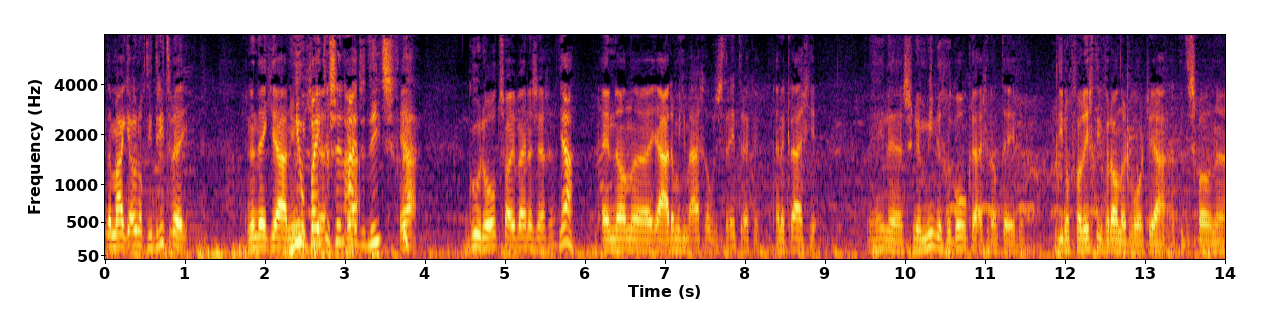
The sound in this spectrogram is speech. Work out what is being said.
dan maak je ook nog die 3-2. En dan denk je, ja... Nu Nieuw Petersen uit het niets. Ja, good old zou je bijna zeggen. Ja. En dan, uh, ja, dan moet je hem eigenlijk over de streep trekken. En dan krijg je een hele slimielige goal krijg je dan tegen. Die nog van richting veranderd wordt. Ja, dat is gewoon... Uh,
